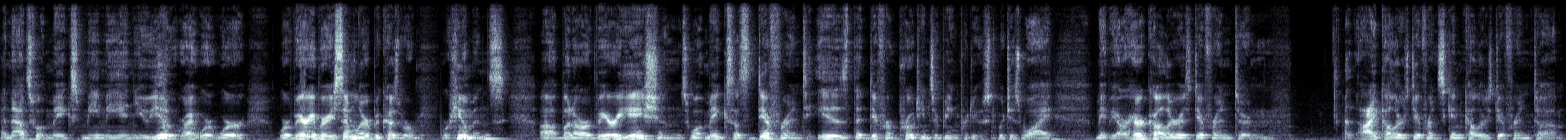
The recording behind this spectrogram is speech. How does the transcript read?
and that's what makes me me and you you, right? We're we're we're very very similar because we're we're humans, uh, but our variations, what makes us different, is that different proteins are being produced, which is why maybe our hair color is different and eye colors different, skin colors different, um,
